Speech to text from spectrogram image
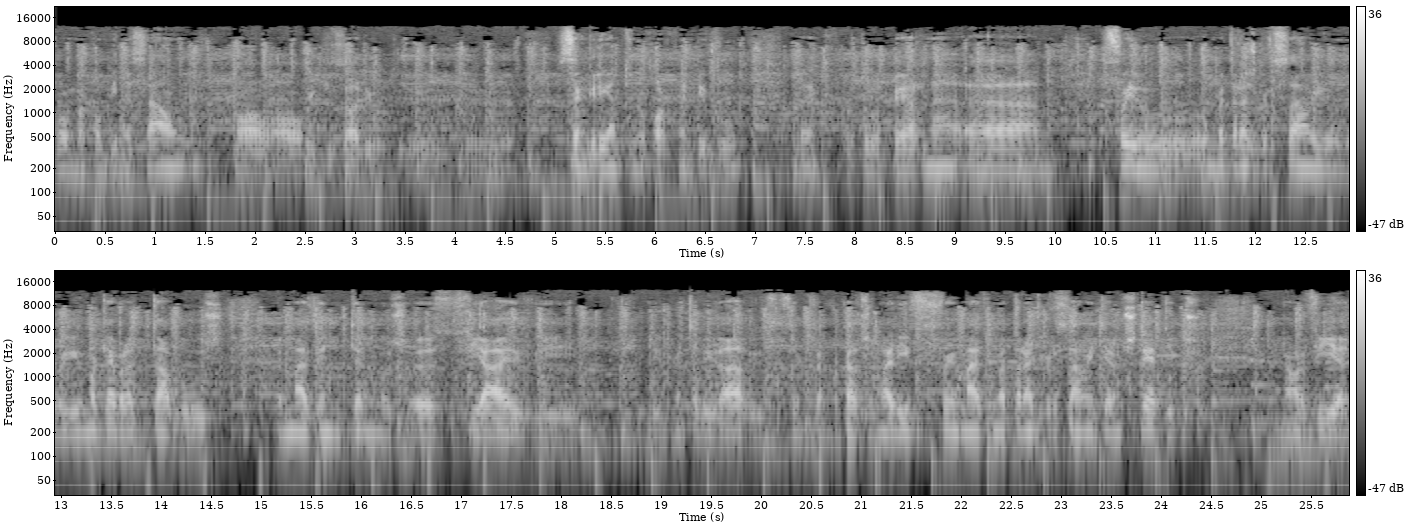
com uma combinação ao, ao episódio de, de sangrento no Rock Rendezvous em que cortou a perna, uh, foi uma transgressão e, uma quebra de tabus, mais em termos uh, sociais e, e, de mentalidade. Assim, por exemplo, no caso dos Marifes, foi mais uma transgressão em termos estéticos. Não havia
